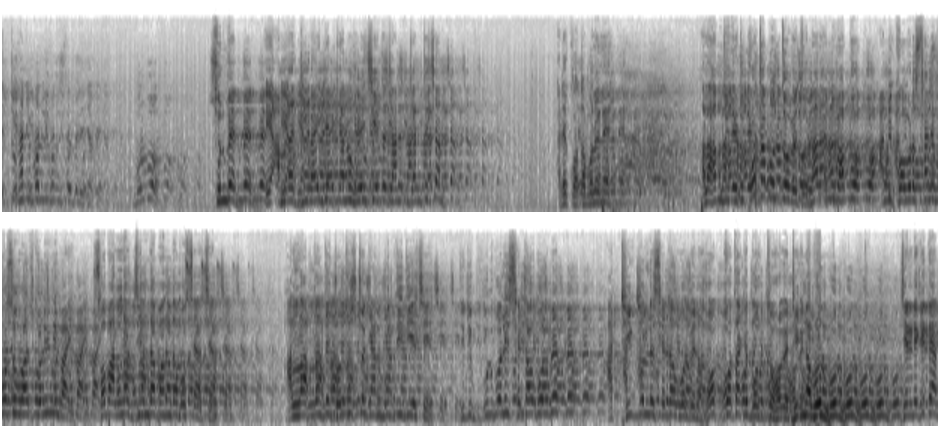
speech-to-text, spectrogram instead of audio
একটুখানি বললে বুঝতে পেরে যাবে। বলব? শুনবেন আমরা ডিভাইডেড কেন হয়েছে এটা জান- জানতে চান? আরে কথা বলে নে। আলহামদুলিল্লাহ, একটু কথা বলতে হবে তো। আমি ভাববো, আমি কবরস্থানে বসে ওয়াজ করিনি ভাই। সব আল্লাহ জিন্দা বান্দা বসে আছে আল্লাহ আপনাদের যথেষ্ট জ্ঞান বুদ্ধি দিয়েছে। যদি ভুল বলি সেটাও বলবেন, আর ঠিক বললে সেটাও বলবেন। হক কথাকে বলতে হবে, ঠিক না ভুল ভুল ভুল ভুল ভুল? জেনে রেখে দেন।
